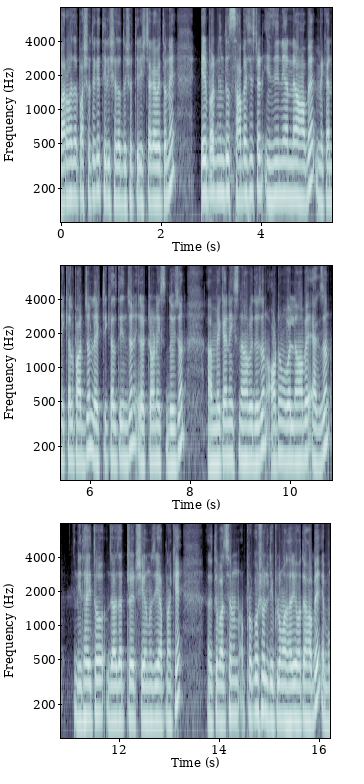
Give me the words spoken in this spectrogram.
বারো হাজার পাঁচশো থেকে তিরিশ হাজার দুশো তিরিশ টাকা বেতনে। এরপর কিন্তু সাব অ্যাসিস্ট্যান্ট ইঞ্জিনিয়ার নেওয়া হবে মেকানিক্যাল পাঁচজন ইলেকট্রিক্যাল তিনজন ইলেকট্রনিক্স দুইজন, আর মেকানিক্স নেওয়া হবে দুজন অটোমোবাইল নেওয়া হবে একজন। নির্ধারিত যা যা ট্রেড সেই অনুযায়ী আপনাকে দেখতে পাচ্ছেন, প্রকৌশল ডিপ্লোমাধারী হতে হবে এবং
